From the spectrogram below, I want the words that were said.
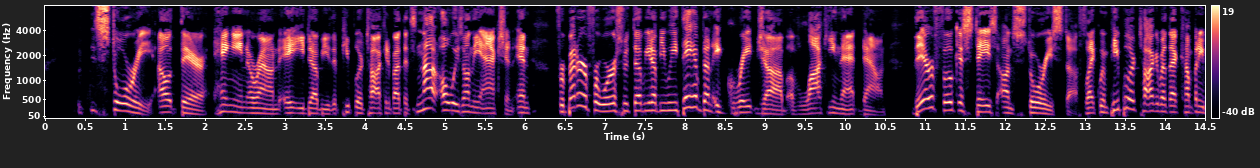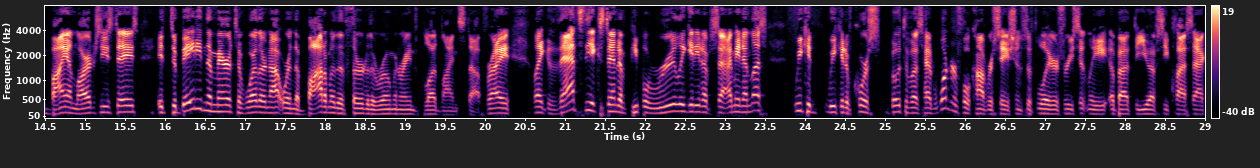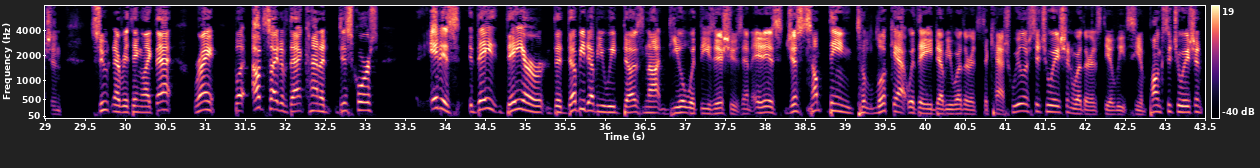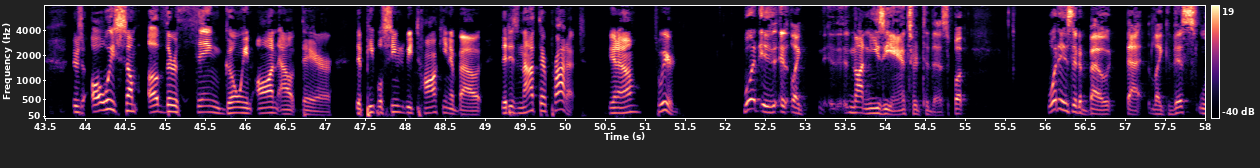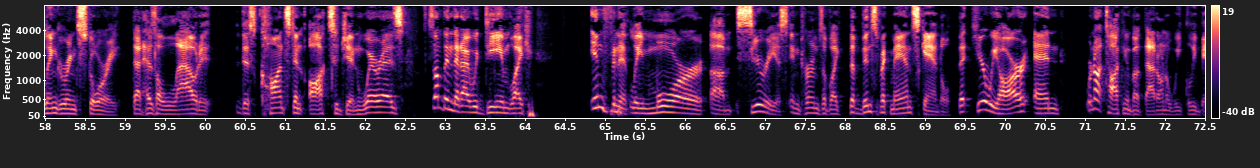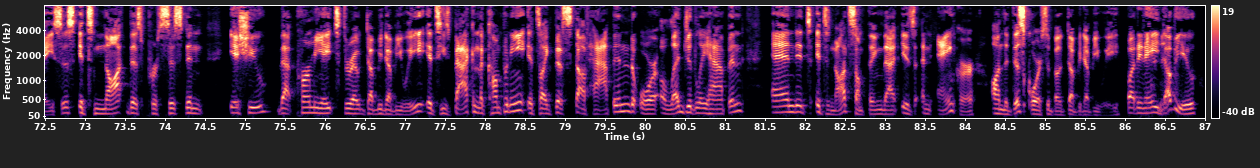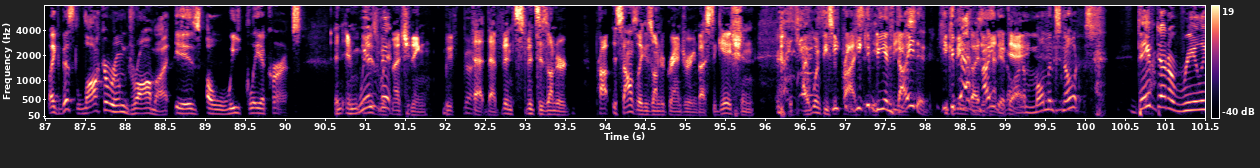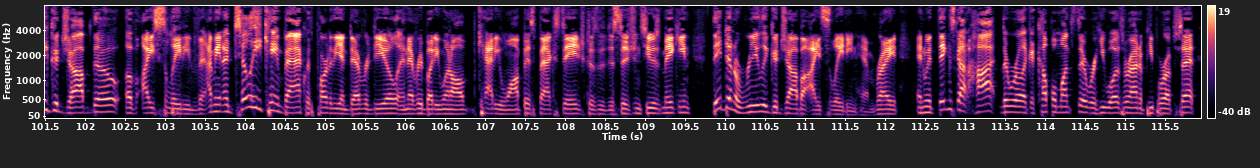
story out there hanging around AEW that people are talking about that's not always on the action. And for better or for worse with WWE, they have done a great job of locking that down. Their focus stays on story stuff. Like when people are talking about that company by and large these days, it's debating the merits of whether or not we're in the bottom of the third of the Roman Reigns bloodline stuff, right? Like that's the extent of people really getting upset. I mean, unless we could we could of course both of us had wonderful conversations with lawyers recently about the UFC class action suit and everything like that, right? But outside of that kind of discourse, it is they they are the WWE does not deal with these issues, and it is just something to look at with AEW. Whether it's the Cash Wheeler situation, whether it's the Elite CM Punk situation, there's always some other thing going on out there that people seem to be talking about that is not their product. You know, it's weird what is it like not an easy answer to this, but what is it about that like this lingering story that has allowed it this constant oxygen, whereas something that I would deem like infinitely more um, serious in terms of like the Vince McMahon scandal that here we are and we're not talking about that on a weekly basis. It's not this persistent issue that permeates throughout WWE. It's he's back in the company. It's like this stuff happened or allegedly happened. And it's, it's not something that is an anchor on the discourse about WWE. But in AEW, like this locker room drama is a weekly occurrence. And, and it is worth mentioning that, that Vince, Vince is under it sounds like he's under grand jury investigation. I wouldn't be surprised. he, could, he could be indicted. He, he could be indicted, indicted on a moment's notice. They've done a really good job though of isolating. Vin. I mean, until he came back with part of the Endeavor deal, and everybody went all cattywampus backstage because of the decisions he was making. They've done a really good job of isolating him, right? And when things got hot, there were like a couple months there where he was around and people were upset.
